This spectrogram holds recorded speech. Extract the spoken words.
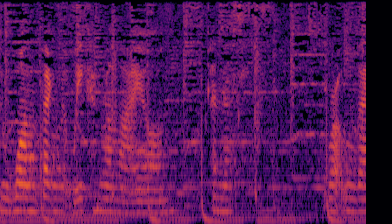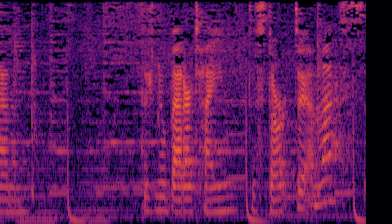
the one thing that we can rely on in this world then there's no better time to start doing this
